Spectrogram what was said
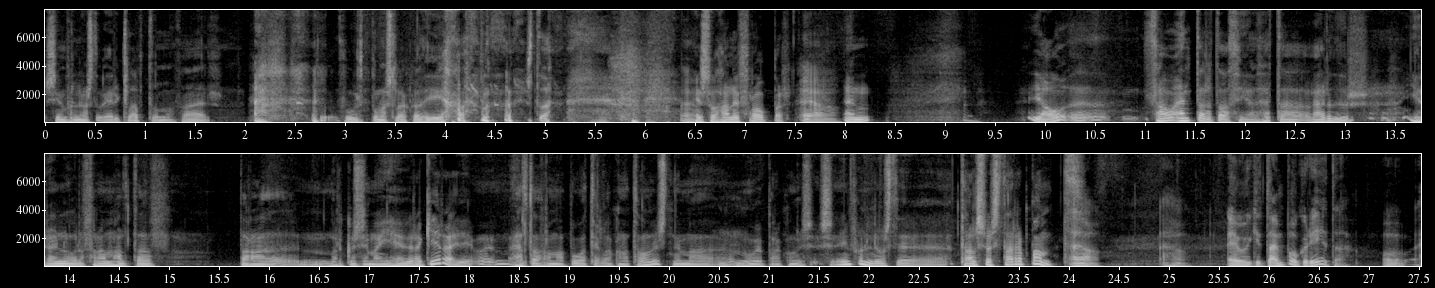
symfóniljóst og Erik Clapton og það er þú, þú ert búin að slöka því eins og hann er frábær. En já þá endar þetta á því að þetta verður í raun og veru framhald af bara mörgum sem að ég hef verið að gera. Ég held að fram að búa til ákvæmna tónlist nema mm. nú er bara komið symfóniljóst talsverð starra band. Já, já. Ef við ekki dæmba okkur í þetta og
